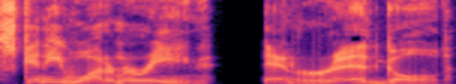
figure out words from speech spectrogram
Skinny Water Marine, and Red Gold.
